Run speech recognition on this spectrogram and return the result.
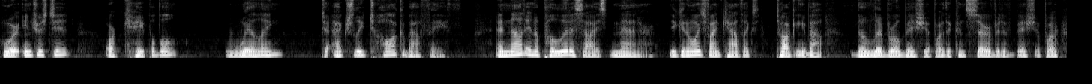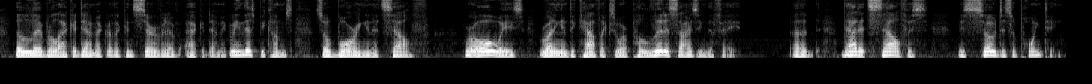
who are interested or capable, willing to actually talk about faith and not in a politicized manner. You can always find Catholics talking about the liberal bishop or the conservative bishop or the liberal academic or the conservative academic. I mean, this becomes so boring in itself. We're always running into Catholics who are politicizing the faith Uh, that itself is is so disappointing.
